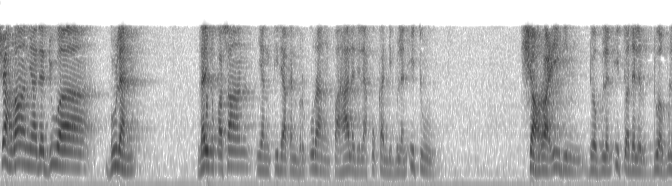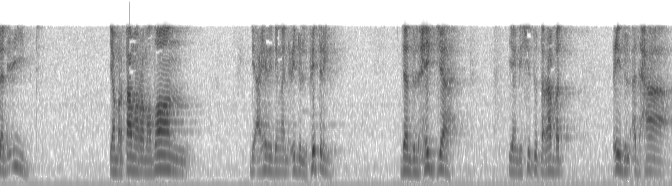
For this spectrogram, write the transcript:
Syahran ada dua bulan lain qasan yang tidak akan berkurang pahala dilakukan di bulan itu. Idin dua bulan itu adalah dua bulan Id. Yang pertama Ramadan diakhiri dengan Idul Fitri dan Dhul Hijjah yang di situ terdapat Idul Adha.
